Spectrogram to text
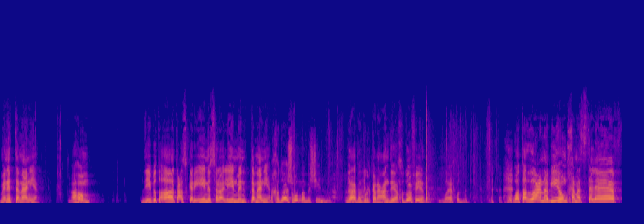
من الثمانيه أهم. دي بطاقات عسكريين إسرائيليين من الثمانيه ما خدوهاش وهم ماشيين؟ لا ما دول كان عندي. ياخدوها فين؟ الله ياخدهم. وطلعنا بيهم 5000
